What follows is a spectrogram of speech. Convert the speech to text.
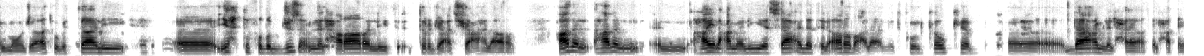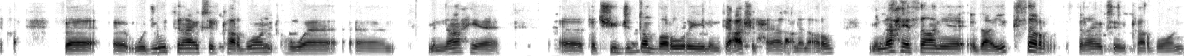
الموجات وبالتالي آه، يحتفظ بجزء من الحرارة اللي ترجع تشعها الأرض. هذا هذا هاي العملية ساعدت الأرض على أن تكون كوكب آه، داعم للحياة في الحقيقة فوجود ثنائي أكسيد الكربون هو آه، من ناحية فشيء جدا ضروري لانتعاش الحياة على الأرض من ناحية ثانية إذا يكثر ثاني أكسيد الكربون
